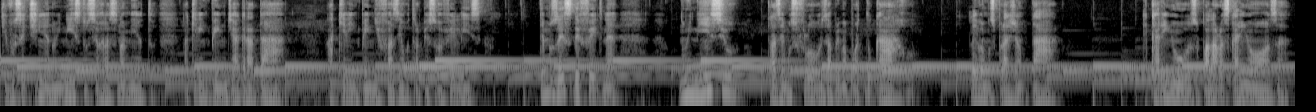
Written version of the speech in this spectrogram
que você tinha no início do seu relacionamento, aquele empenho de agradar, aquele empenho de fazer outra pessoa feliz. Temos esse defeito, né? No início Trazemos flores, abrimos a porta do carro, levamos para jantar. É carinhoso, palavras carinhosas.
